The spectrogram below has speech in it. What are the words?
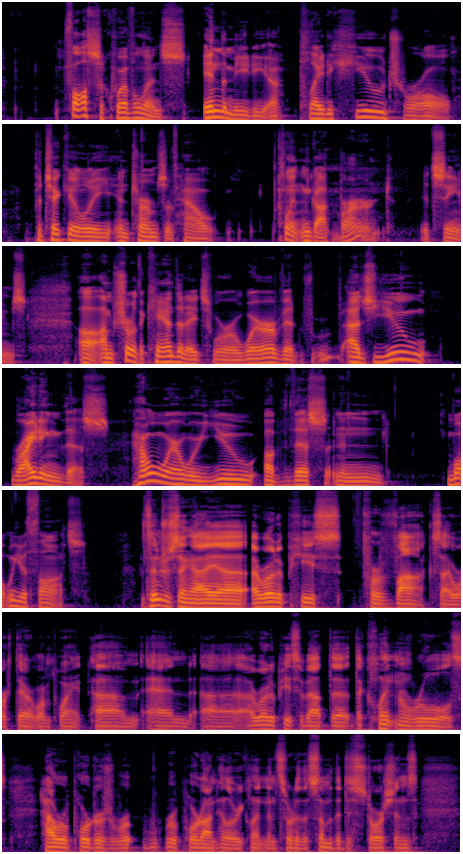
False equivalence in the media played a huge role, particularly in terms of how Clinton got burned, it seems. Uh, I'm sure the candidates were aware of it. As you writing this, how aware were you of this and what were your thoughts? It's interesting. I uh, I wrote a piece for Vox. I worked there at one point, um, and uh, I wrote a piece about the the Clinton rules, how reporters re- report on Hillary Clinton, and sort of the, some of the distortions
